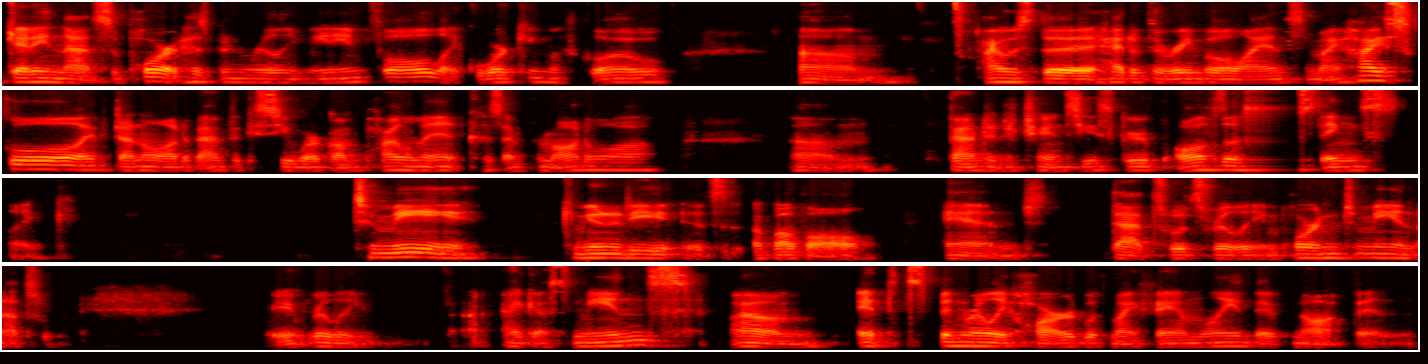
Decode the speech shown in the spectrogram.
getting that support has been really meaningful, like working with Glow. Um, I was the head of the Rainbow Alliance in my high school. I've done a lot of advocacy work on Parliament because I'm from Ottawa. Um, founded a trans youth group. All of those things, like to me, community is above all, and that's what's really important to me, and that's what it really I guess means. Um, it's been really hard with my family. They've not been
